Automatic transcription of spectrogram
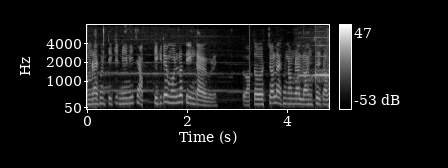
আমরা এখন টিকিট নিয়ে নিয়েছি। টিকিটের মূল্য তিন টাকা করে। তো চলো এখন আমরা লঞ্চে যাব।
